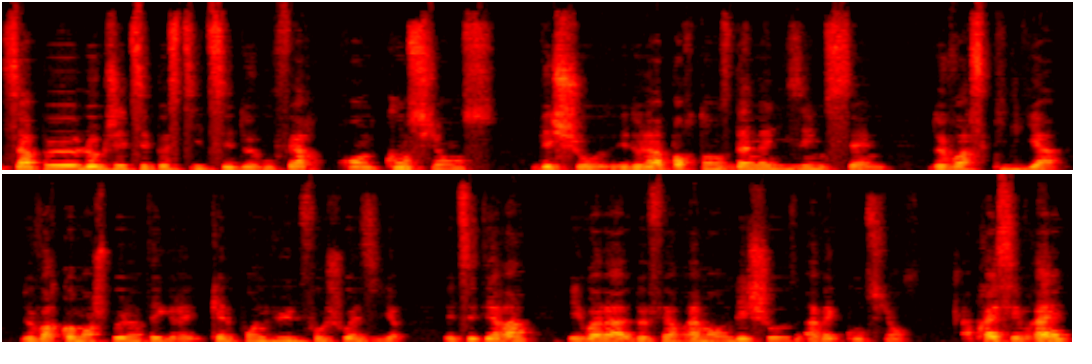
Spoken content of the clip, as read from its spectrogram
c'est un peu l'objet de ces post-it, c'est de vous faire prendre conscience des choses et de l'importance d'analyser une scène, de voir ce qu'il y a, de voir comment je peux l'intégrer, quel point de vue il faut choisir, etc. Et voilà, de faire vraiment les choses avec conscience. Après, c'est vrai,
